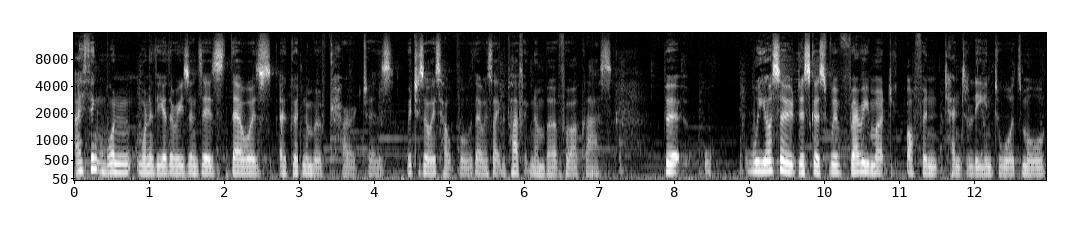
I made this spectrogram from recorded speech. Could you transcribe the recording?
I think one one of the other reasons is there was a good number of characters, which is always helpful. There was like the perfect number for our class, but w- we also discussed we very much often tend to lean towards more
